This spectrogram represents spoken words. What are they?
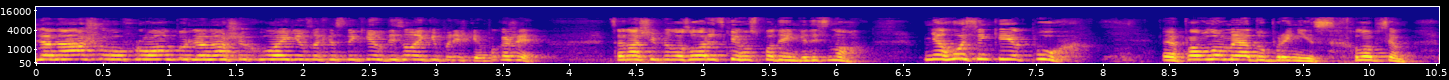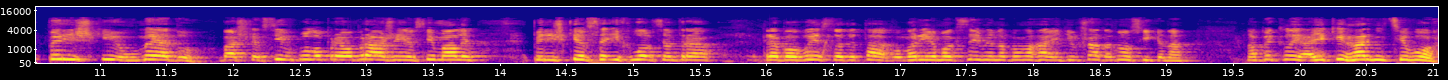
для нашого фронту, для наших воїнів, захисників. Десь які пиріжки. Покажи. Це наші білозорицькі господинки. Десь ну. Нягусінькі, як пух. Е, Павло меду приніс хлопцям. Пиріжків, меду. Бачите, всіх було преображення, всі мали пиріжки, все, і хлопцям треба, треба вислати. Так, Марія Максимівна допомагає, дівчата, ну скільки на, напекли. А які гарні ціво.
